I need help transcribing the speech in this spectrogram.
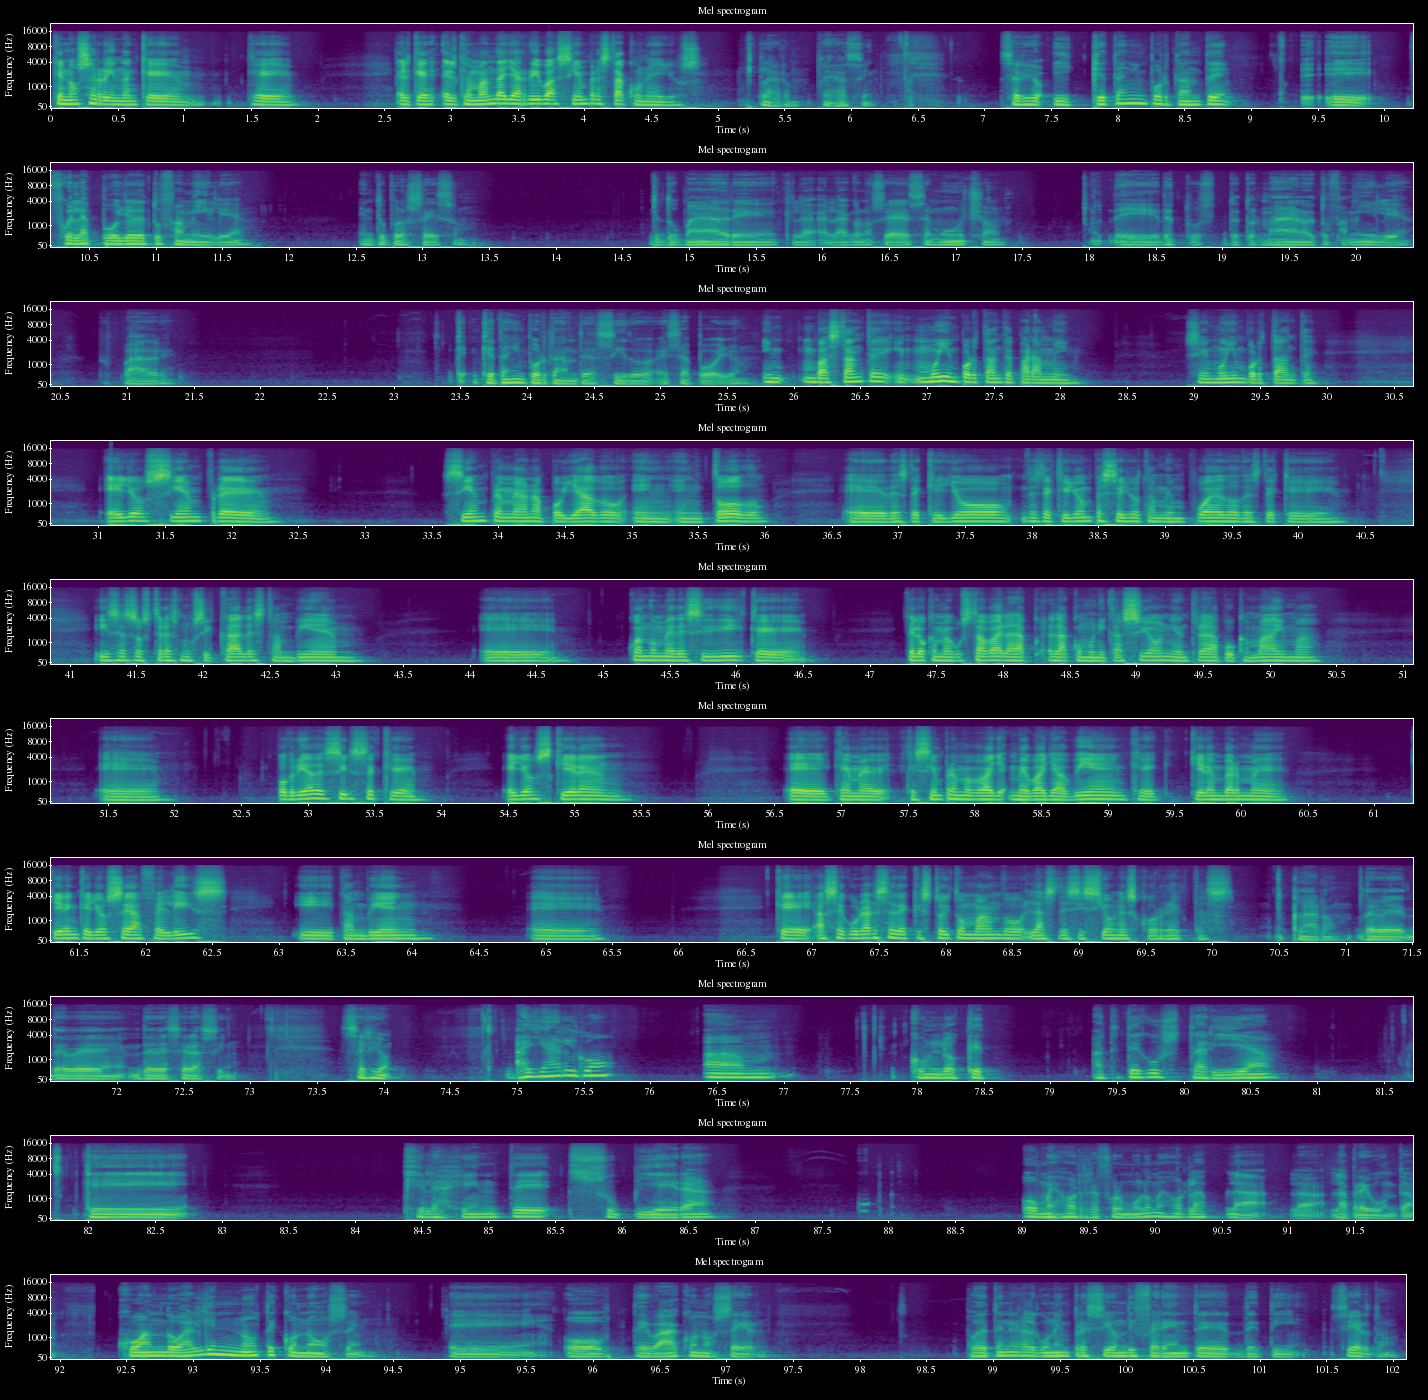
que no se rindan, que, que, el que el que manda allá arriba siempre está con ellos. Claro, es así. Sergio, ¿y qué tan importante eh, eh, fue el apoyo de tu familia en tu proceso? De tu madre, que la, la conocí hace mucho, de, de, tu hermano, de tu familia, tus padres. ¿Qué, qué tan importante ha sido ese apoyo? bastante, muy importante para mí. Sí, muy importante. Ellos siempre, siempre me han apoyado en, en todo. Eh, desde que yo, desde que yo empecé, yo también puedo. Desde que hice esos tres musicales también. Eh, cuando me decidí que, que lo que me gustaba era la, comunicación y entré a la Pucamaima. eh, podría decirse que ellos quieren que, me, que siempre me vaya, me vaya bien, que quieren verme, quieren que yo sea feliz y también eh, que asegurarse de que estoy tomando las decisiones correctas. Claro, debe, debe, debe ser así. Sergio, ¿hay algo con lo que a ti te gustaría que, que la gente supiera, o mejor, reformulo mejor la- la- la pregunta. Cuando alguien no te conoce eh, o te va a conocer, puede tener alguna impresión diferente de ti, ¿cierto?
